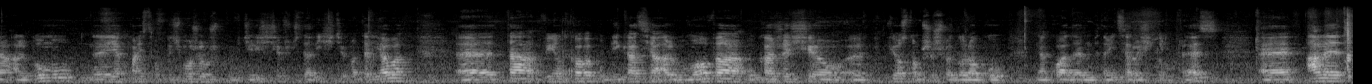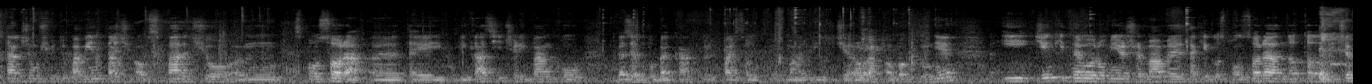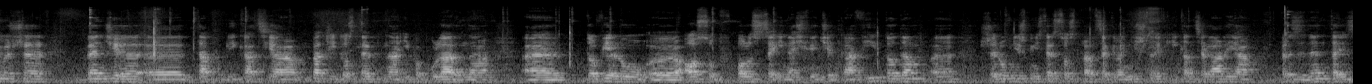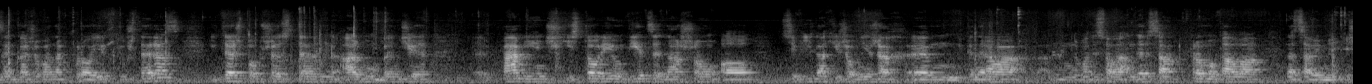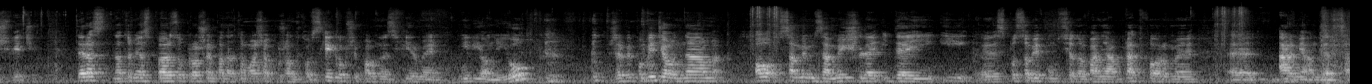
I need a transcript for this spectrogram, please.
albumu. E, Jak Państwo być może już widzieliście, przeczytaliście w materiałach, e, ta wyjątkowa publikacja albumowa ukaże się e, wiosną przyszłego roku nakładem Wydawnictwa Roślin Press. Ale także musimy tu pamiętać o wsparciu mm, sponsora tej publikacji, czyli banku BZWBK, który Państwo widzicie rolę obok mnie. I dzięki temu również, że mamy takiego sponsora, no to liczymy, że będzie e, ta publikacja bardziej dostępna i popularna e, do wielu e, osób w Polsce i na świecie trafi. Dodam, że również Ministerstwo Spraw Zagranicznych i Kancelaria Prezydenta jest zaangażowana w projekt już teraz i też poprzez ten album będzie pamięć, historię, wiedzę naszą o cywilach i żołnierzach generała Władysława Andersa promowała na całym świecie. Teraz natomiast bardzo proszę pana Tomasza Kurządkowskiego, przypomnę z firmy Milion U, żeby powiedział nam o samym zamyśle, idei i e, sposobie funkcjonowania platformy e, Armia Andersa.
